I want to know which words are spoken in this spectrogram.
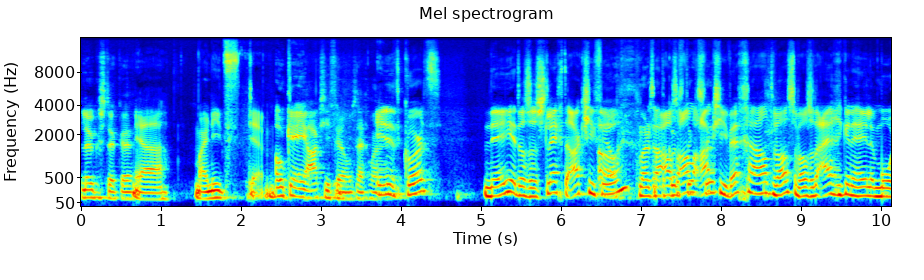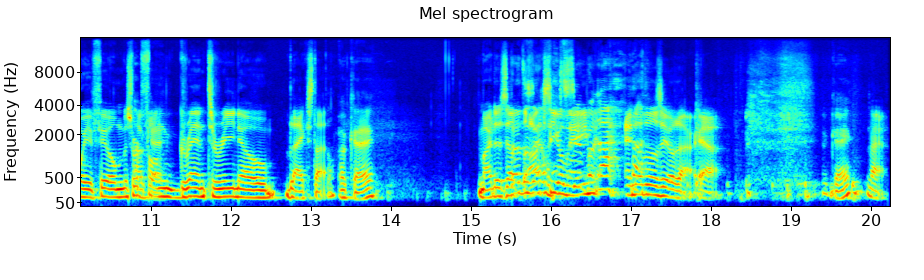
Leuke stukken. ja, maar niet. Ja. Oké actiefilm, zeg maar. In het kort, nee, het was een slechte actiefilm. Oh, maar als alle actie weggehaald was, was het eigenlijk een hele mooie film. Een soort van Gran Torino Black Style. Oké. Maar er zat Dat is echt actie omheen. super raar. En dat was heel raar, ja. Oké. Nou ja,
